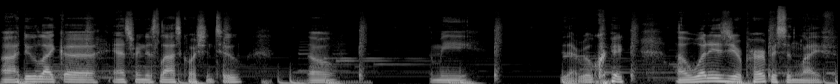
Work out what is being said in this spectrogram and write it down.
uh, i do like uh, answering this last question too. So let me do that real quick. Uh, what is your purpose in life?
